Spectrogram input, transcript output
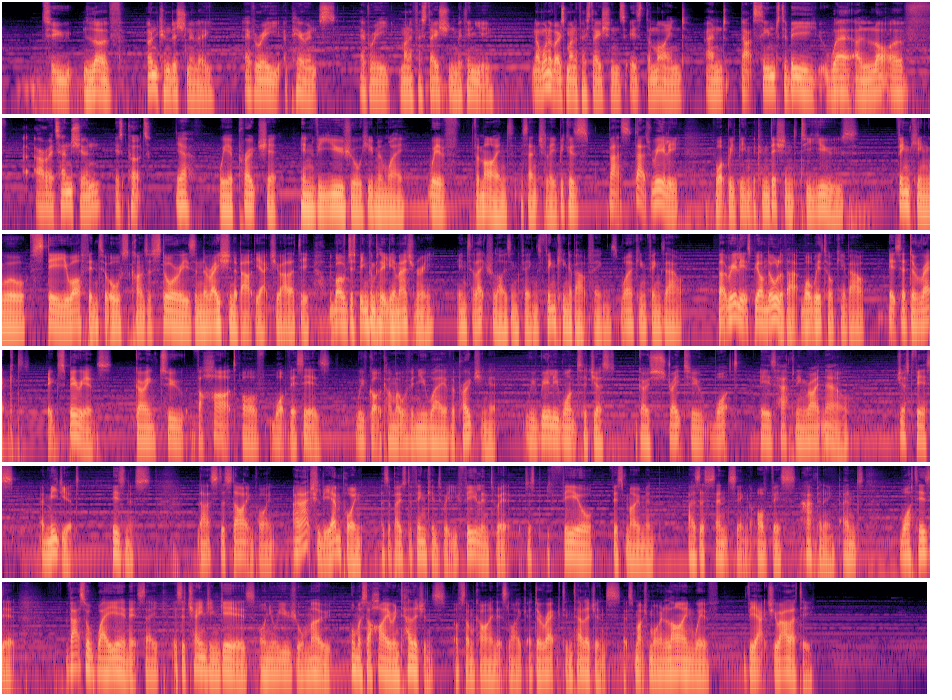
to love unconditionally every appearance, every manifestation within you. Now, one of those manifestations is the mind, and that seems to be where a lot of our attention is put. Yeah, we approach it in the usual human way with the mind, essentially, because that's that's really what we've been conditioned to use. Thinking will steer you off into all kinds of stories and narration about the actuality, while just being completely imaginary, intellectualizing things, thinking about things, working things out. But really, it's beyond all of that, what we're talking about. It's a direct experience going to the heart of what this is we've got to come up with a new way of approaching it. We really want to just go straight to what is happening right now, just this immediate isness. That's the starting point. And actually, the end point, as opposed to think into it, you feel into it, just you feel this moment as a sensing of this happening. And what is it? That's a way in. It's a it's a changing gears on your usual mode almost a higher intelligence of some kind. It's like a direct intelligence. It's much more in line with the actuality.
